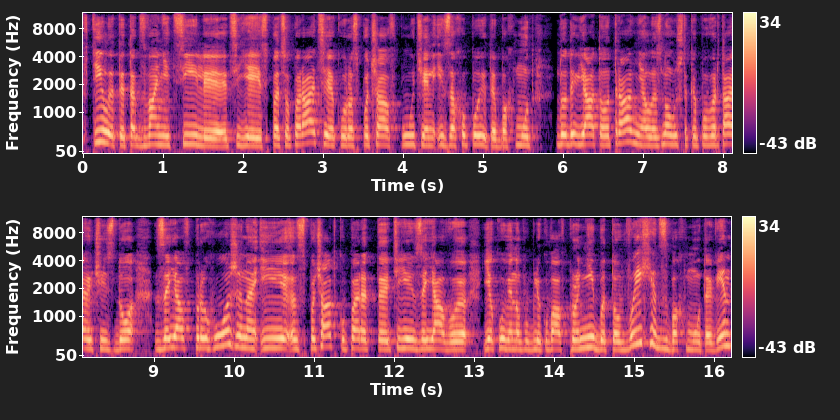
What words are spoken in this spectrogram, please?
втілити так звані цілі цієї спецоперації, яку розпочав Путін, і захопити Бахмут до 9 травня. Але знову ж таки, повертаючись до заяв Пригожина, і спочатку перед тією заявою, яку він опублікував про нібито вихід з Бахмута, він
